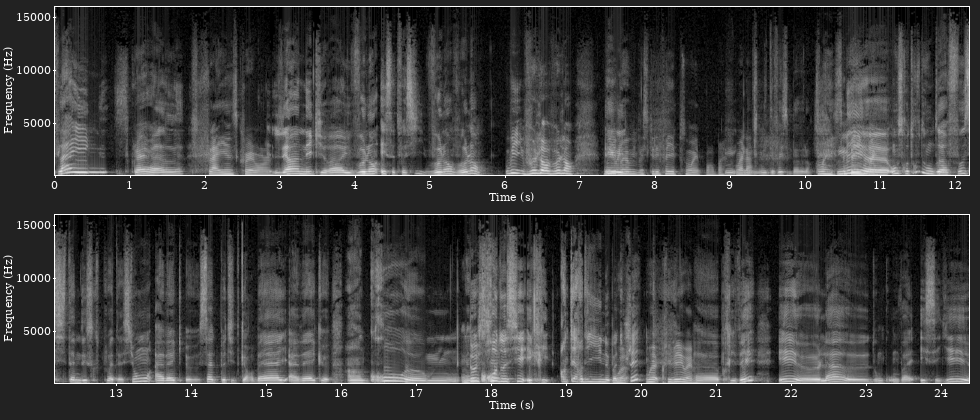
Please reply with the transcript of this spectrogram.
Flying Squirrel. flying squirrel. Un écureuil volant et cette fois-ci volant volant. Oui, volant, volant. Oui, oui. bah oui, parce que des fois, ils sont, ouais, bon, bref, voilà. Mm, Des fois, ils sont pas volants. Ouais, Mais euh, on se retrouve donc dans un faux système d'exploitation avec euh, cette petite corbeille, avec euh, un gros, un Dossier. gros dossier écrit interdit, ne pas ouais. toucher. Ouais, privé, ouais. privé et là donc on va essayer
